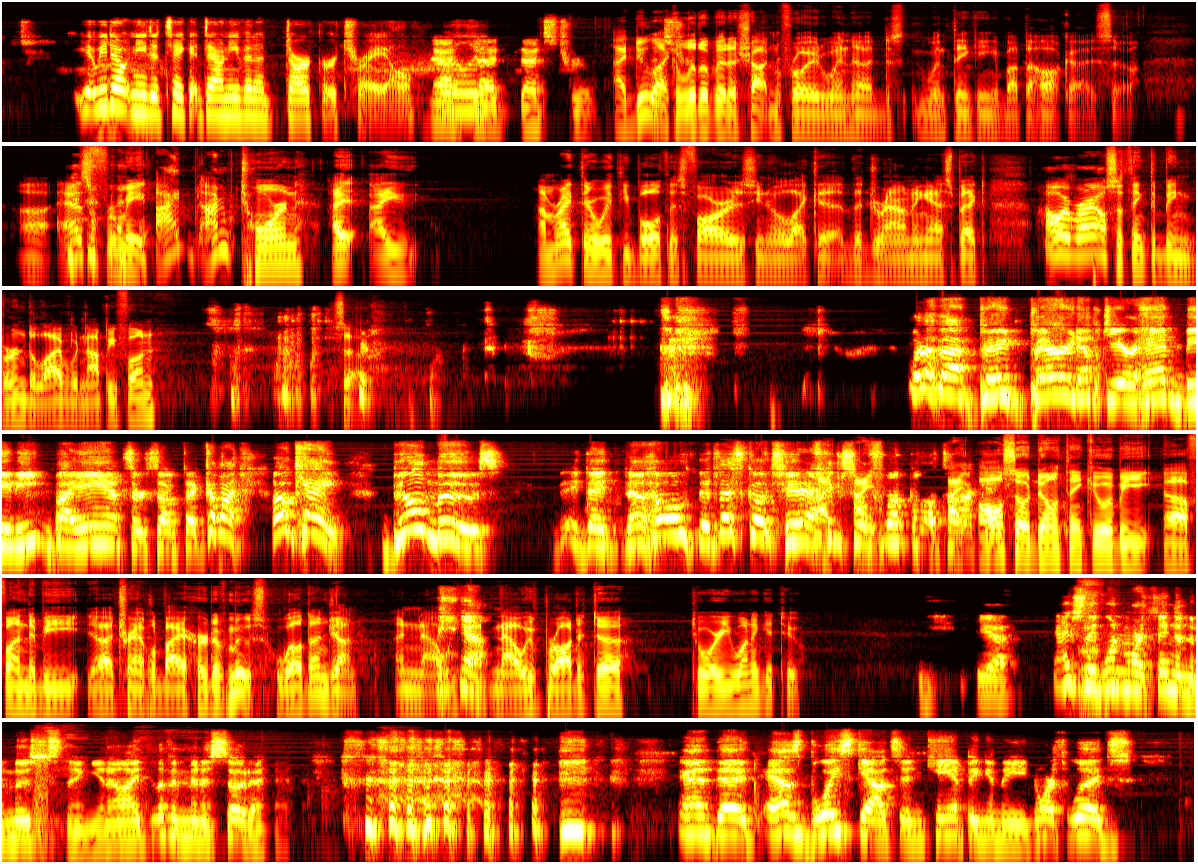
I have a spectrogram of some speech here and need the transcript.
Yeah, we don't need to take it down even a darker trail. That, really? that, that's true. I do That's like a little bit of Schadenfreude when uh, when thinking about the Hawkeyes. So, uh, as for me, I I'm torn. I I I'm right there with you both as far as you know, like uh, the drowning aspect. However, I also think that being burned alive would not be fun. So, What about being buried up to your head and being eaten by ants or something? Come on. Okay. Bill Moos. The, the whole, let's go to actual I- football I also don't think it would be uh, fun to be uh, trampled by a herd of moose. Well done, John. And now we Yeah. now we've brought it to to where you want to get to. Yeah. Actually, one more thing on the moose thing. You know, I live in Minnesota. and uh, as Boy Scouts and camping in the North Woods,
